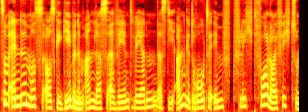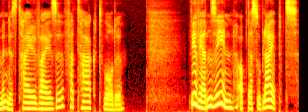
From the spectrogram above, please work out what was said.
Zum Ende muss aus gegebenem Anlass erwähnt werden, dass die angedrohte Impfpflicht vorläufig, zumindest teilweise, vertagt wurde. Wir werden sehen, ob das so bleibt.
